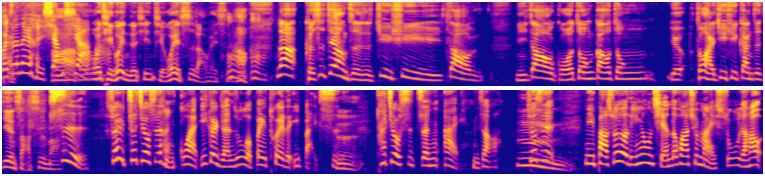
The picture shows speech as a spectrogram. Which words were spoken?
我 真的很乡下。我体会你的心情，我也是啦，我也是。好，那可是这样子继续到你到国中、高中，有都还继续干这件傻事吗？是。所以这就是很怪，一个人如果被退了一百次，嗯、他就是真爱，你知道？嗯、就是你把所有零用钱都花去买书，然后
